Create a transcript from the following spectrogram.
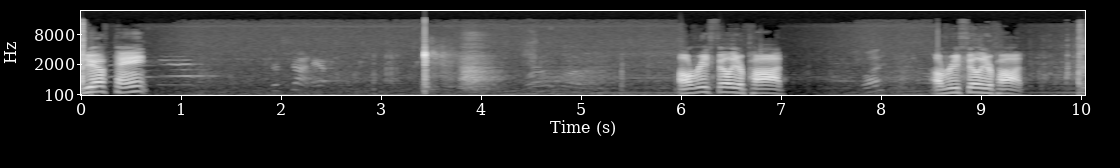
Do you have paint? I'll refill your pod. What? I'll refill your pod. No,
